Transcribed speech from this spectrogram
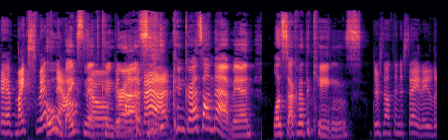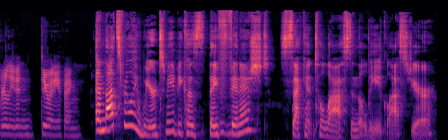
They have Mike Smith Oh, now. Mike Smith, so congrats! Good luck with that. congrats on that, man. Let's talk about the Kings. There's nothing to say. They literally didn't do anything. And that's really weird to me because they mm-hmm. finished second to last in the league last year.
